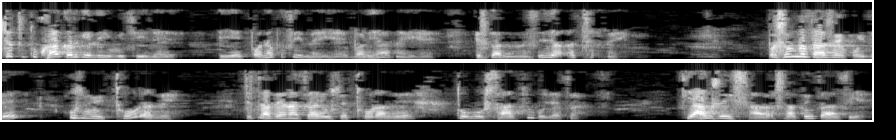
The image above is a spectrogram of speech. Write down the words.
चित्त दुखा करके ली हुई चीज़ है, ये पनपति नहीं है, बढ़िया नहीं है, इसका नतीजा अच्छा नहीं। प्रसन्नता से कोई दे, उसमें भी थोड़ा दे। जितना देना चाहे उससे थोड़ा दे तो वो सात्विक हो जाता है। त्याग से सात्विकता आती है।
